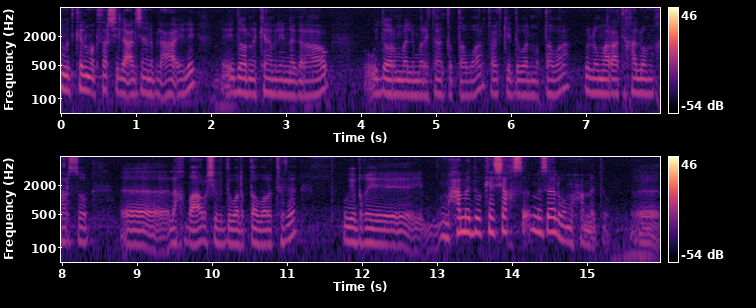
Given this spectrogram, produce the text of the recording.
نتكلم أكثر شيء على الجانب العائلي دورنا كاملين نقراها ودور مال موريتانيا تتطور تعود كي الدول متطورة والإمارات يخلوهم يخرسوا آه الأخبار وشوف الدول تطورت هذا ويبغي محمد كشخص مازال هو محمد آه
